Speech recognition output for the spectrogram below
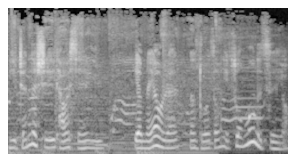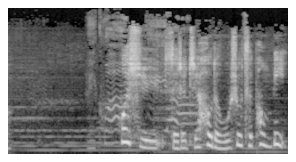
你真的是一条咸鱼，也没有人能夺走你做梦的自由。或许随着之后的无数次碰壁，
